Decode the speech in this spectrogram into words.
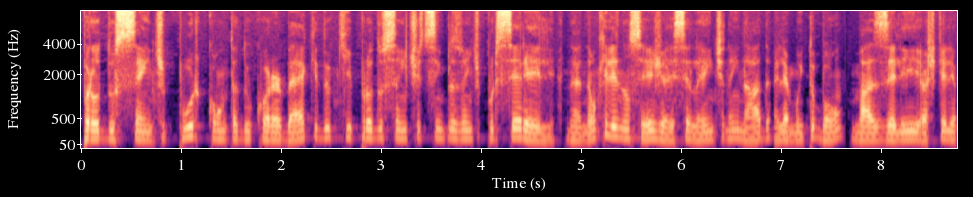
producente por conta do quarterback do que producente simplesmente por ser ele, né? Não que ele não seja excelente nem nada, ele é muito bom, mas ele, acho que ele,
